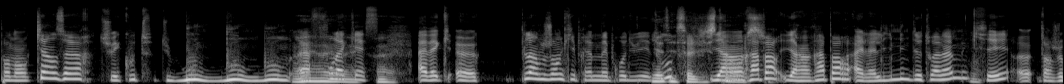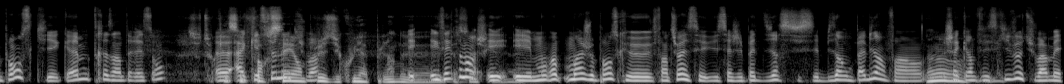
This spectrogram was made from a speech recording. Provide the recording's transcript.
pendant 15 heures tu écoutes du boum boum boum à fond la caisse avec euh, plein de gens qui prennent des produits et Il y a tout il y a un aussi. rapport il y a un rapport à la limite de toi-même qui est euh, enfin je pense qui est quand même très intéressant Surtout que euh, c'est à questionner, forcé en vois. plus, du coup, il y a plein de. et- exactement. Et, que- et moi, moi, je pense que, enfin, tu vois, il s'agit pas de dire si c'est bien ou pas bien. Enfin, chacun non. fait ce qu'il veut, tu vois. Mais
